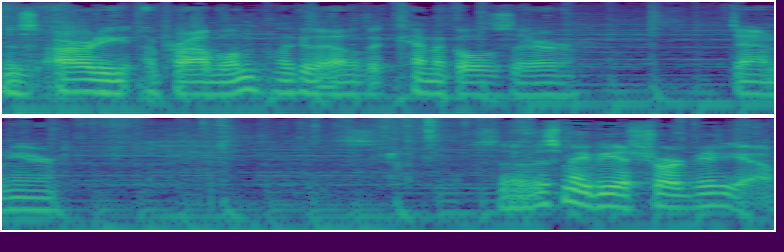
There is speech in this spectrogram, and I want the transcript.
There's already a problem. Look at all the chemicals that are down here. So this may be a short video.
